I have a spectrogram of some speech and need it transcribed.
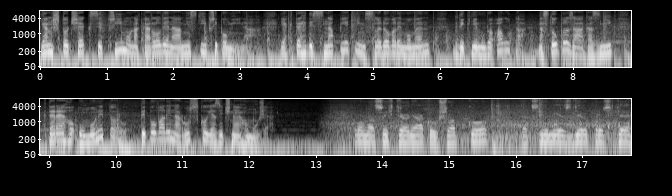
Jan Štoček si přímo na Karlově náměstí připomíná, jak tehdy s napětím sledovali moment, kdy k němu do auta nastoupil zákazník, kterého u monitoru typovali na ruskojazyčného muže. On asi chtěl nějakou šlapku, tak s ním jezdil prostě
